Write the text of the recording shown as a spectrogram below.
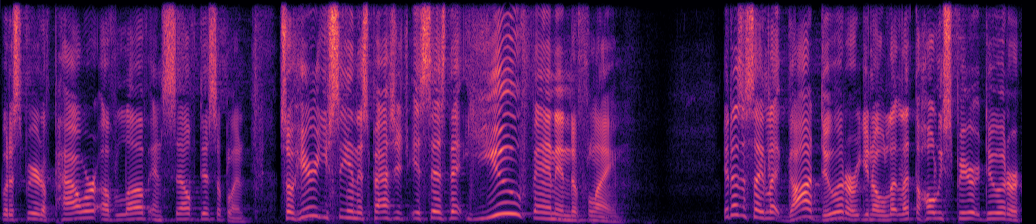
but a spirit of power, of love, and self discipline. So here you see in this passage, it says that you fan into flame. It doesn't say let God do it or you know let, let the Holy Spirit do it or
